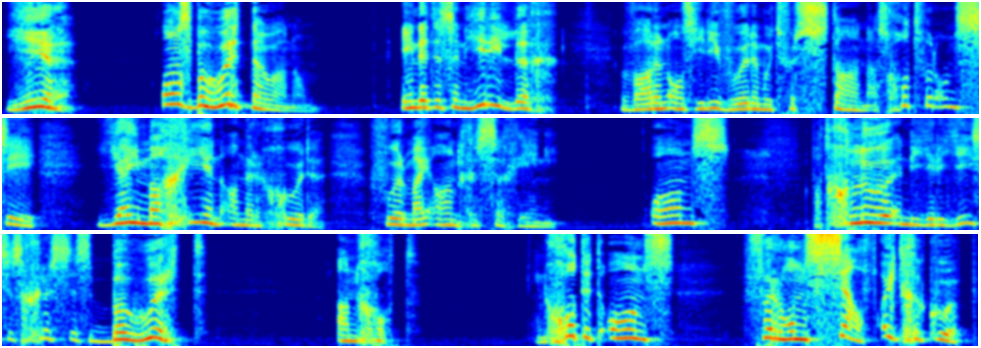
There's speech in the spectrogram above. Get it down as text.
Here. Ons behoort nou aan hom. En dit is in hierdie lig waarin ons hierdie woorde moet verstaan. As God vir ons sê, jy mag geen ander gode voor my aangesig hê nie. Ons wat glo in die Here Jesus Christus behoort aan God. En God het ons vir homself uitgekoop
